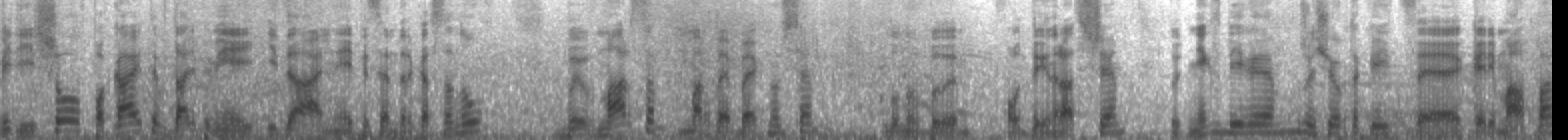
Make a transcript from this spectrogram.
відійшов, покайтив, далі поміє ідеальний епіцентр касанув, вбив Марса, Марс бекнувся. Луну вбили один раз ще. Тут Нікс бігає, жучок такий, це Керрі Маппа.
